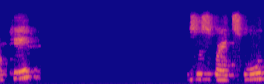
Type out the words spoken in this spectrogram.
Okay. This is quite smooth.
